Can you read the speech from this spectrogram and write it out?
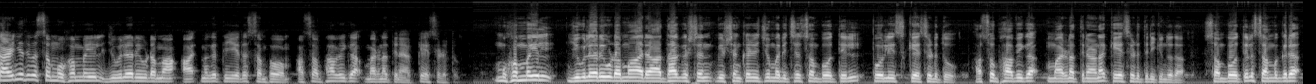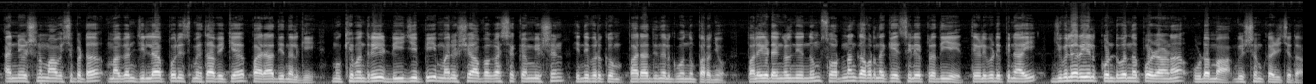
കഴിഞ്ഞ ദിവസം മുഹമ്മയിൽ ജുവലറി ഉടമ ആത്മഹത്യ ചെയ്ത സംഭവം അസ്വാഭാവിക മരണത്തിന് കേസെടുത്തു. മുഹമ്മയിൽ ജുവലറി ഉടമ രാധാകൃഷ്ണൻ വിഷം കഴിച്ചു മരിച്ച സംഭവത്തിൽ പോലീസ് കേസെടുത്തു. അസ്വാഭാവിക മരണത്തിനാണ് കേസെടുത്തിരിക്കുന്നത്. സംഭവത്തിൽ സമഗ്ര അന്വേഷണം ആവശ്യപ്പെട്ട് മകൻ ജില്ലാ പോലീസ് മേധാവിക്ക് പരാതി നൽകി. മുഖ്യമന്ത്രി ഡി ജി പി മനുഷ്യാവകാശ കമ്മീഷൻ എന്നിവർക്കും പരാതി നൽകുമെന്നും പറഞ്ഞു. പലയിടങ്ങളിൽ നിന്നും സ്വർണം കവർന്ന കേസിലെ പ്രതിയെ തെളിവെടുപ്പിനായി ജുവലറിയിൽ കൊണ്ടുവന്നപ്പോഴാണ് ഉടമ വിഷം കഴിച്ചത്.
